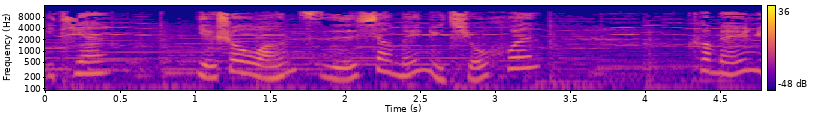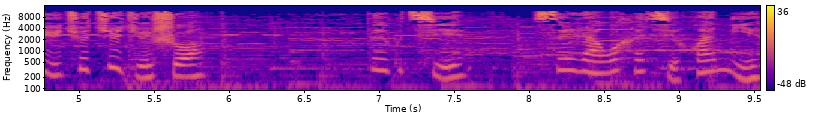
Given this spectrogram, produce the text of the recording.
一天，野兽王子向美女求婚，可美女却拒绝说：“对不起，虽然我很喜欢你，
